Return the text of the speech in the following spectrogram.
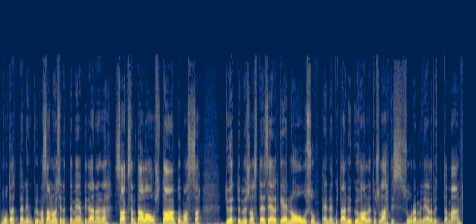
mutta että niin kyllä mä sanoisin, että meidän pitää nähdä Saksan talous taantumassa, työttömyysasteen selkeä nousu ennen kuin tämä nykyhallitus lähtisi suuremmin elvyttämään.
